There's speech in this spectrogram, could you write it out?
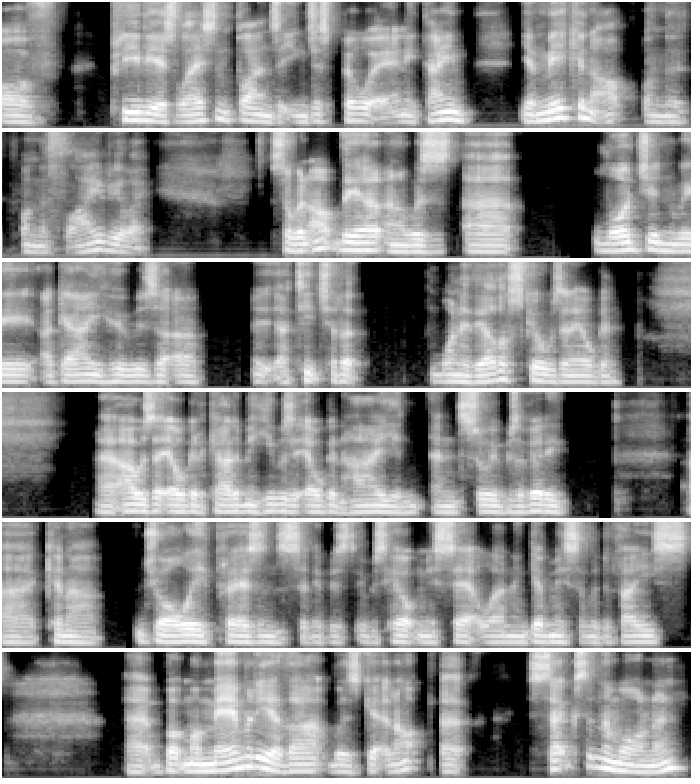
of previous lesson plans that you can just pull at any time. You're making it up on the on the fly, really. So I went up there and I was uh, lodging with a guy who was a, a teacher at one of the other schools in Elgin. Uh, I was at Elgin Academy, he was at Elgin High, and, and so he was a very uh, kind of jolly presence, and he was he was helping me settle in and give me some advice. Uh, but my memory of that was getting up at six in the morning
